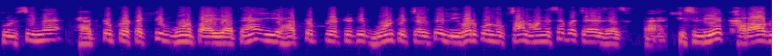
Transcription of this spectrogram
तुलसी में हेप्टोप्रोटेक्टिव गुण पाए जाते हैं। ये हेप्टोप्रोटेक्टिव गुण के चलते लीवर को नुकसान होने से बचाया जा सकता है। इसलिए खराब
